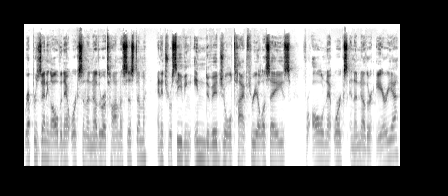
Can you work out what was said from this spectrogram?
representing all the networks in another autonomous system, and it's receiving individual Type 3 LSAs for all networks in another area.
